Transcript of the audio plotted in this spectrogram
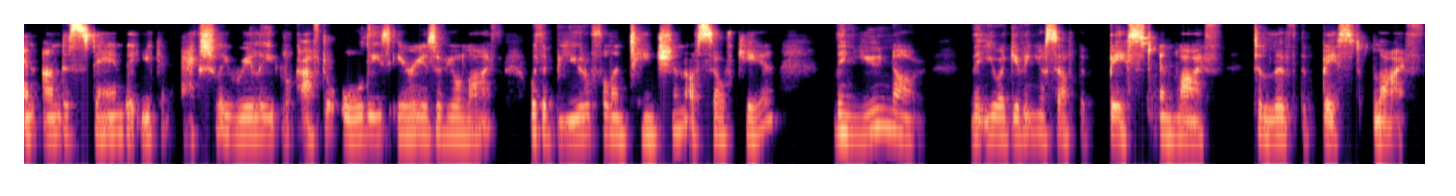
and understand that you can actually really look after all these areas of your life with a beautiful intention of self care, then you know that you are giving yourself the best in life to live the best life.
